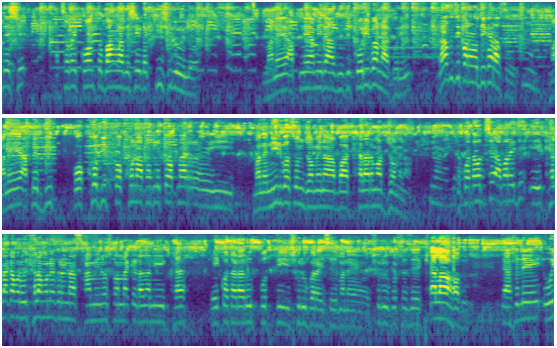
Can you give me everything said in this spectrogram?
বাংলাদেশে? আচ্ছা ভাই কোন তো বাংলাদেশে এটা কি শুরু হইল? মানে আপনি আমি রাজনীতি করি বা না করি রাজনীতি করার অধিকার আছে। মানে আপনি বিপক্ষ বিপক্ষ না থাকলে তো আপনার এই মানে নির্বাচন জমে না বা খেলার মাঠ জমে না। কথা হচ্ছে আবার এই যে এই খেলাকে আবার ওই খেলা মনে করেন না সামিন ওসমান না কেডা জানি এই কথাটার উৎপত্তি শুরু করাইছে মানে শুরু করছে যে খেলা হবে। যে আসলে ওই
